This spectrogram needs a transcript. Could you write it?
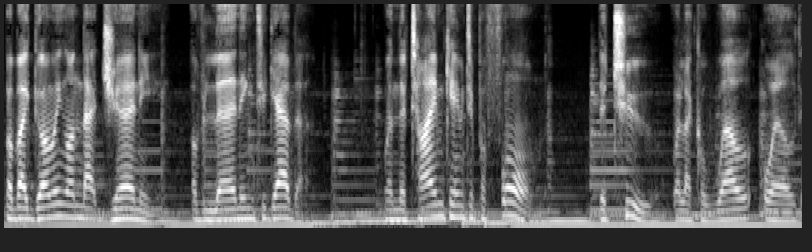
but by going on that journey of learning together, when the time came to perform, the two were like a well oiled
